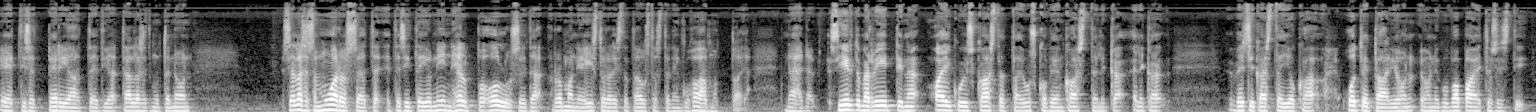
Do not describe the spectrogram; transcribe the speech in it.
eettiset periaatteet ja tällaiset, mutta ne on sellaisessa muodossa, että, että siitä ei ole niin helppo ollut sitä romanian historiallista taustasta niin kuin hahmottaa ja nähdä. Siirtymäriittinä aikuiskaste tai uskovien kaste, eli, eli vesikaste, joka otetaan, johon, johon niin kuin vapaaehtoisesti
